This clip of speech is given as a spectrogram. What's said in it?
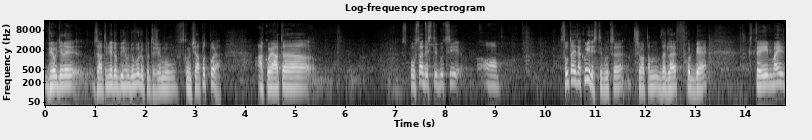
vyhodili z relativně dobrýho důvodu, protože mu skončila podpora. Akorát spousta distribucí, o, jsou tady takové distribuce, třeba tam vedle v chodbě, které mají,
